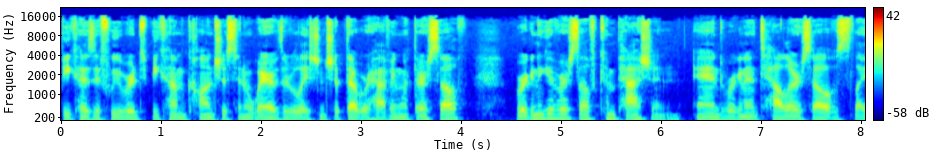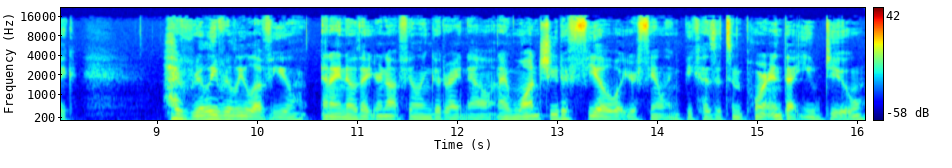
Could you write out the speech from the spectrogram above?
because if we were to become conscious and aware of the relationship that we're having with ourselves, we're going to give ourselves compassion and we're going to tell ourselves, like, I really, really love you, and I know that you're not feeling good right now, and I want you to feel what you're feeling because it's important that you do.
